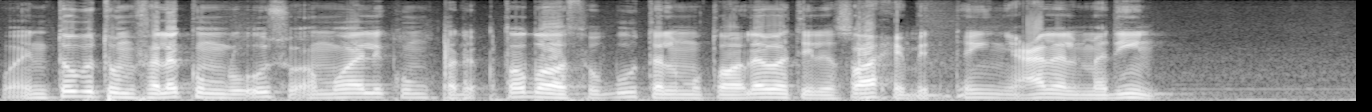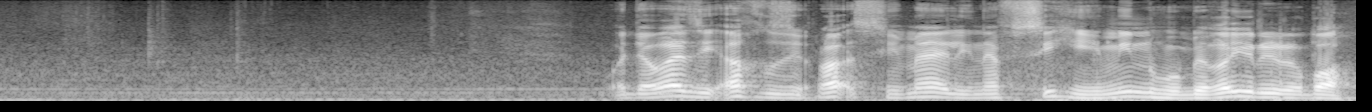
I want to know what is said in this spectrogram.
وإن تبتم فلكم رؤوس أموالكم قد اقتضى ثبوت المطالبة لصاحب الدين على المدين وجواز أخذ رأس مال نفسه منه بغير رضاه.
